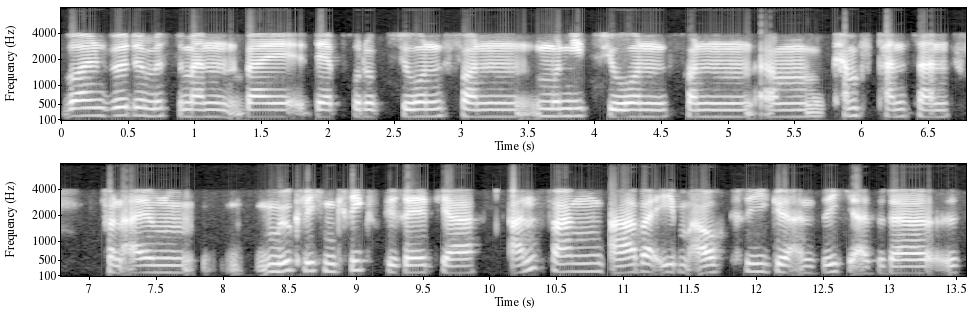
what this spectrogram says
wollen würde, müsste man bei der Produktion von Munition, von ähm, Kampfpanzern, von allem möglichen Kriegsgerät ja anfangen, aber eben auch Kriege an sich. Also da ist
